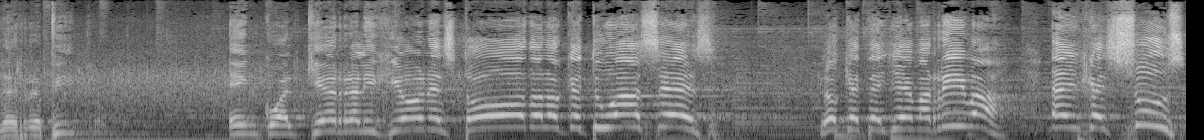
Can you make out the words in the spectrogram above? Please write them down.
Les repito, en cualquier religión es todo lo que tú haces, lo que te lleva arriba en Jesús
